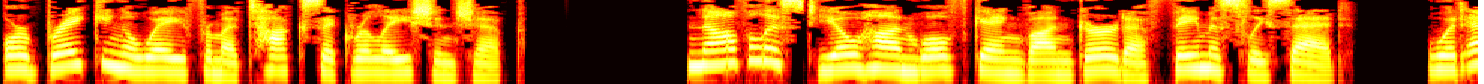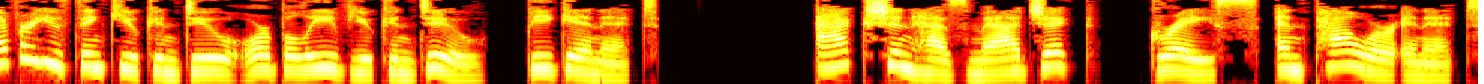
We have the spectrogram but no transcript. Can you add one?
or breaking away from a toxic relationship. Novelist Johann Wolfgang von Goethe famously said, Whatever you think you can do or believe you can do, begin it. Action has magic, grace, and power in it.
